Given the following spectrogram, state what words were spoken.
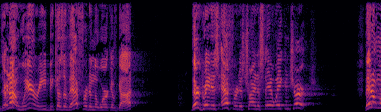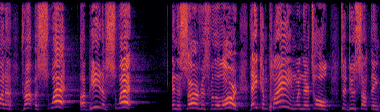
They're not weary because of effort in the work of God. Their greatest effort is trying to stay awake in church. They don't want to drop a sweat, a bead of sweat in the service for the Lord. They complain when they're told to do something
